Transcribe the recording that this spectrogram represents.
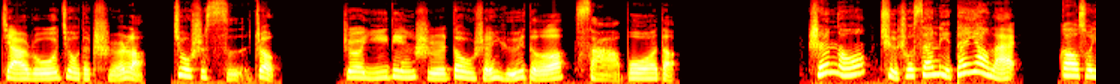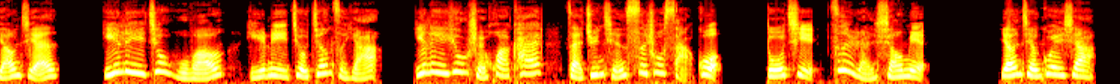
假如救得迟了，就是死症。这一定是斗神于德撒播的。”神农取出三粒丹药来，告诉杨戬：“一粒救武王，一粒救姜子牙，一粒用水化开，在军前四处撒过。”毒气自然消灭。杨戬跪下，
